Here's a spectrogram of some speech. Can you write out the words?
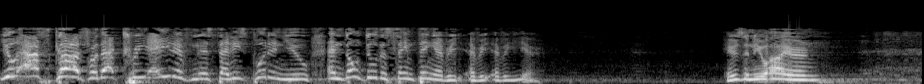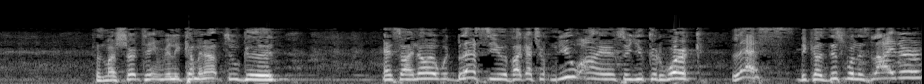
you ask God for that creativeness that He's put in you and don't do the same thing every, every, every year. Here's a new iron. Cause my shirt ain't really coming out too good. And so I know it would bless you if I got your new iron so you could work less because this one is lighter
